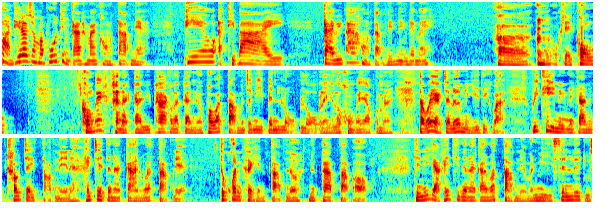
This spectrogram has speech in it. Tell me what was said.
ก่อนที่เราจะมาพูดถึงการทำงานของตับเนี่ยพี่เอลอธิบายกายวิภาคของตับนิดนึงได้ไหมเอ่อโอเคคงคงไม่ขนาดการวิพากษ์แล้วกันเนอะเพราะว่าตับมันจะมีเป็นโหลบโหลบอะไรเราคงไม่เอาประมาณนั้นแต่ว่าอยากจะเริ่มอย่างนี้ดีกว่า วิธีหนึ่งในการเข้าใจตับเนี่ยนะให้จินตนาการว่าตับเนี่ย ทุกคนเคยเห็นตับเนอะนึกภาพตับออก ทีนี้อยากให้จินตนาการว่าตับเนี่ยมันมีเส้นเลือดอยู่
